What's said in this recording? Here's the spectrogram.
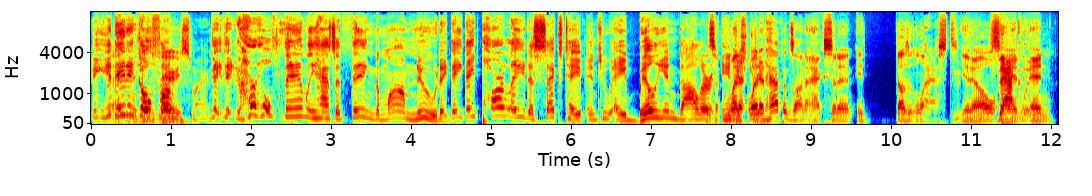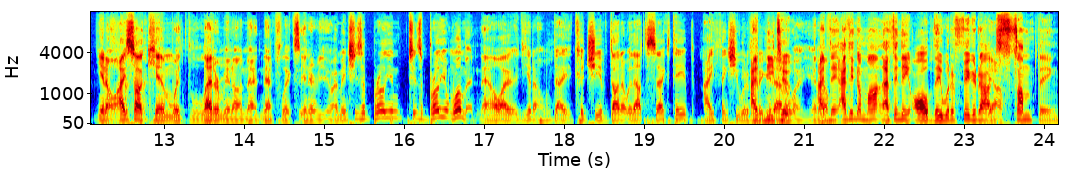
they, Yeah, they didn't go she's from very smart. They, they- her whole family has a thing. The mom knew. They they they parlayed a sex tape into a billion dollar Listen, industry. when, it, when it happens on accident, it doesn't last, you know? Exactly. And, and, you know, I saw Kim with Letterman on that Netflix interview. I mean, she's a brilliant, she's a brilliant woman. Now, I, you know, I, could she have done it without the sex tape? I think she would have I, figured me out too. a way, you know? I think I think the mom. I think they all they would have figured out Yeah. something.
